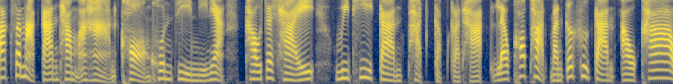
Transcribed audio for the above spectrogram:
ลักษณะการทำอาหารของคนจีนนี้เนี่ยเขาจะใช้วิธีการผัดกับกระทะ แล้วข้าวผัดมันก็คือการเอาข้าว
